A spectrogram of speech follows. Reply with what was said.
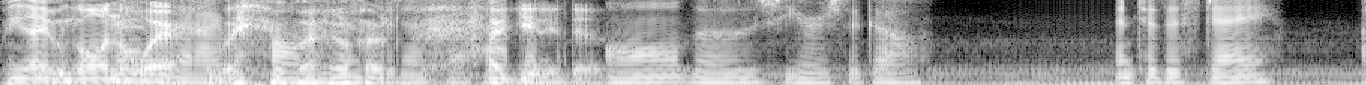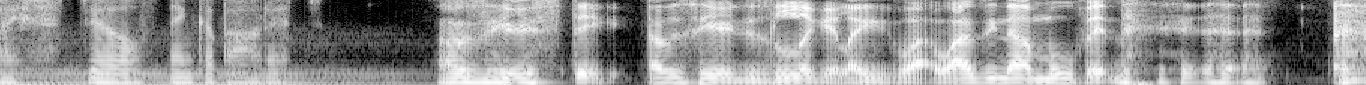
You're not It even was going then nowhere. That I recalled the incident that I happened get it though. all those years ago. And to this day, I still think about it. I was here stick. I was here just looking like why, why is he not moving? oh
